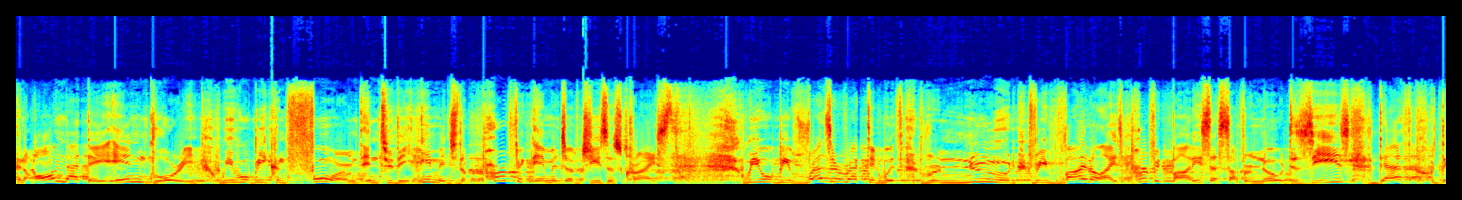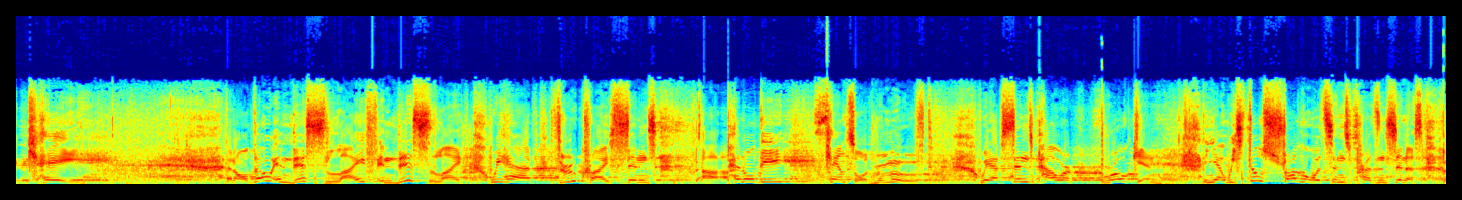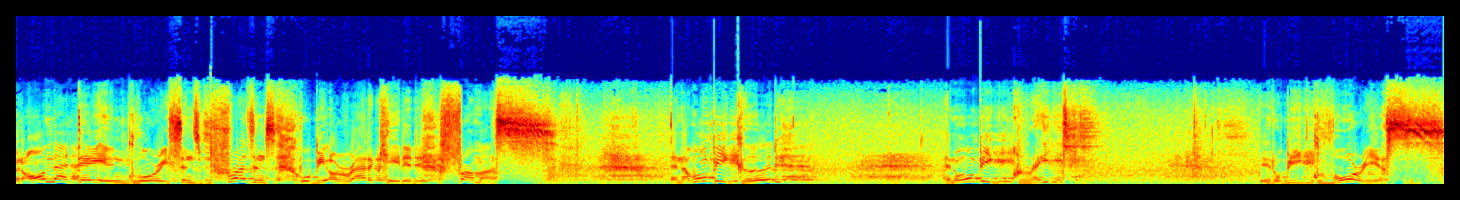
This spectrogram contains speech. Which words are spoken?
And on that day, in glory, we will be conformed into the image, the perfect image of Jesus Christ. We will be resurrected with renewed, revitalized, perfect bodies that suffer no disease, death, or decay. And although in this life, in this life, we have through Christ sin's uh, penalty canceled, removed. We have sin's power broken. And yet we still struggle with sin's presence in us. But on that day in glory, sin's presence will be eradicated from us. And that won't be good. And it won't be great. It'll be glorious.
